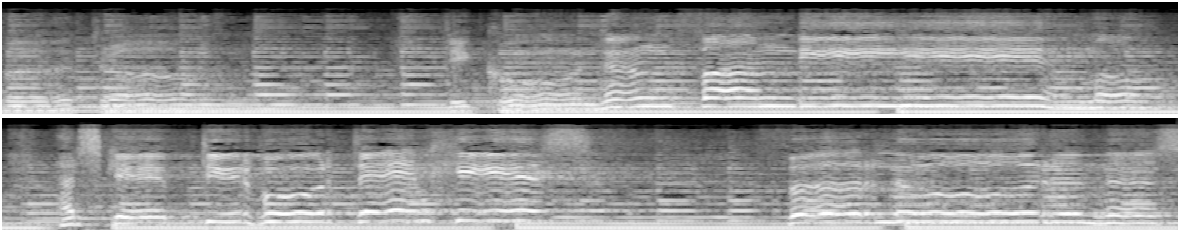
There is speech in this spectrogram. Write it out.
vertrou die koning van die hemel herskep deur woord en gees verlorenes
